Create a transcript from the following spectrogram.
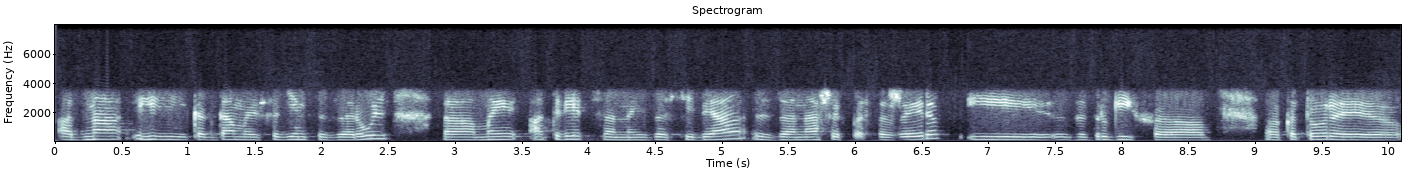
одна, и когда мы садимся за руль, э, мы ответственны за себя, за наших пассажиров и за других, которые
